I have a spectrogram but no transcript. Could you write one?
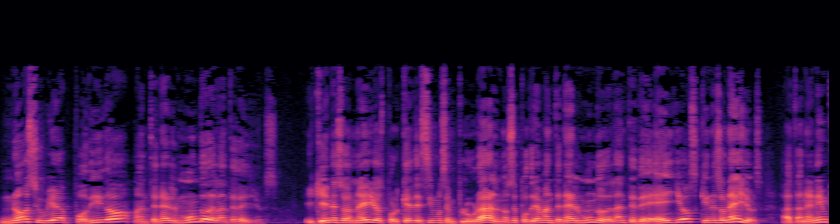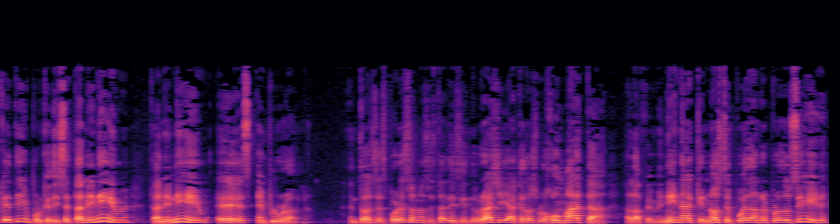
no se hubiera podido mantener el mundo delante de ellos. ¿Y quiénes son ellos? ¿Por qué decimos en plural? ¿No se podría mantener el mundo delante de ellos? ¿Quiénes son ellos? A Tanenim Keti, porque dice Taninim, Taninim es en plural. Entonces, por eso nos está diciendo Rashi, que Kadosh Brojú mata a la femenina, que no se puedan reproducir,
